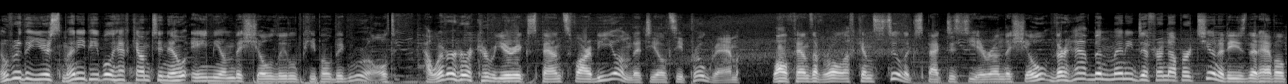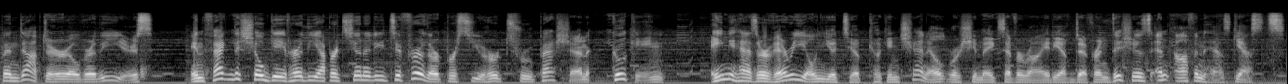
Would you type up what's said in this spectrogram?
Over the years, many people have come to know Amy on the show Little People Big World. However, her career expands far beyond the TLC program. While fans of Roloff can still expect to see her on the show, there have been many different opportunities that have opened up to her over the years. In fact, the show gave her the opportunity to further pursue her true passion – cooking. Amy has her very own YouTube cooking channel where she makes a variety of different dishes and often has guests.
